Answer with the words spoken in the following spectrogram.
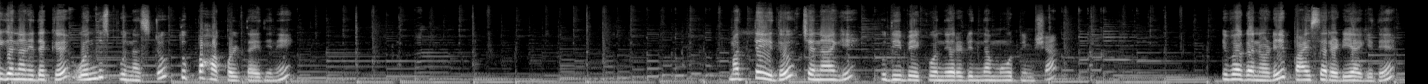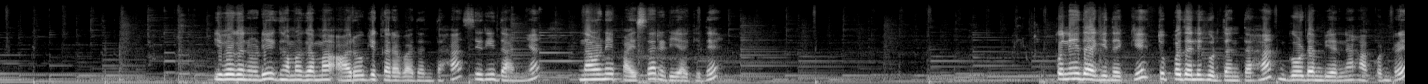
ಈಗ ನಾನು ಇದಕ್ಕೆ ಒಂದು ಸ್ಪೂನ್ ಅಷ್ಟು ತುಪ್ಪ ಹಾಕೊಳ್ತಾ ಇದ್ದೀನಿ. ಮತ್ತೆ ಇದು ಚೆನ್ನಾಗಿ ಕುದಿಬೇಕು ಒಂದೆರಡರಿಂದ ಮೂರು ನಿಮಿಷ. ಇವಾಗ ನೋಡಿ ಪಾಯಸ ರೆಡಿಯಾಗಿದೆ ಇವಾಗ ನೋಡಿ ಘಮ ಘಮ ಆರೋಗ್ಯಕರವಾದಂತಹ ಸಿರಿಧಾನ್ಯ ನವಣೆ ಪಾಯಸ ರೆಡಿಯಾಗಿದೆ. ಕೊನೆಯದಾಗಿ ಇದಕ್ಕೆ ತುಪ್ಪದಲ್ಲಿ ಹುರಿದಂತಹ ಗೋಡಂಬಿಯನ್ನ ಹಾಕೊಂಡ್ರೆ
